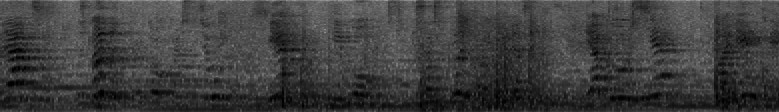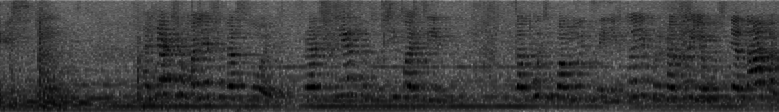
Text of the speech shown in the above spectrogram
часто приземляться, знойдут приток Костюжи, снег и волость, и заснуть там небесно. Як ви усі маленькі і стройні. А як же моя себе стоїть? Прочнеться з усім один. Забудь помитися, і ніхто не приготує йому сніданок.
